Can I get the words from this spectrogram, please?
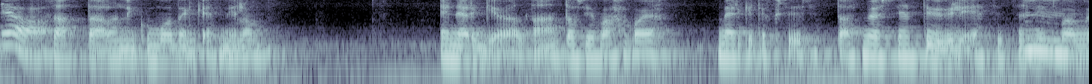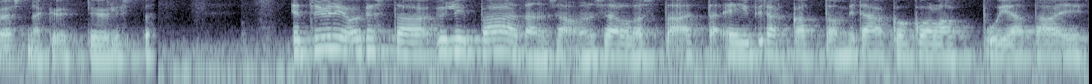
Joo. saattaa olla niin kuin muutenkin, että niillä on energioiltaan tosi vahvoja merkityksiä sitten taas myös siihen tyyliin, että sit se, mm. niitä voi myös näkyä tyylissä. ja tyyli oikeastaan ylipäätänsä on sellaista, että ei pidä katsoa mitään koko lappuja tai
